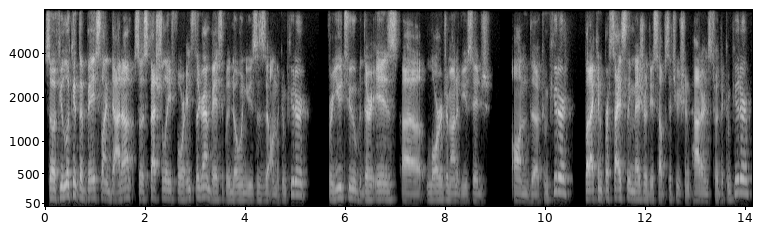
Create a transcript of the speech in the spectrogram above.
So if you look at the baseline data, so especially for Instagram, basically no one uses it on the computer. For YouTube, there is a large amount of usage on the computer, but I can precisely measure the substitution patterns toward the computer.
